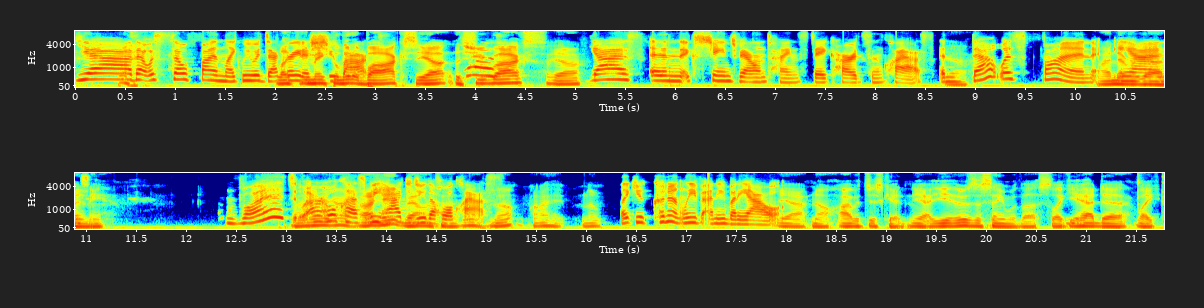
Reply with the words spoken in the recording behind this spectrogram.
Yeah, that was so fun. Like we would decorate like a make shoe the box. little box. Yeah, the yes. shoe box. Yeah. Yes, and exchange Valentine's Day cards in class, and yeah. that was fun. I never and got any. What? Our whole class. we had to Valentine's do the whole class. No, I no. Like you couldn't leave anybody out. Yeah, no, I was just kidding. Yeah, it was the same with us. Like you had to like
